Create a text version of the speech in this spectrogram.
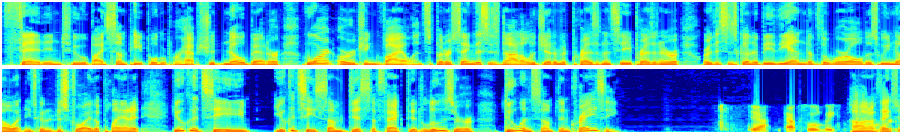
fed into by some people who perhaps should know better, who aren't urging violence, but are saying this is not a legitimate presidency, president, or, or this is going to be the end of the world as we know it, and he's going to destroy the planet. You could see, you could see some disaffected loser doing something crazy. Yeah, absolutely. Uh, no, thanks.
